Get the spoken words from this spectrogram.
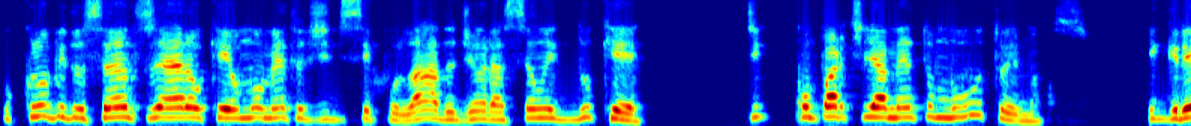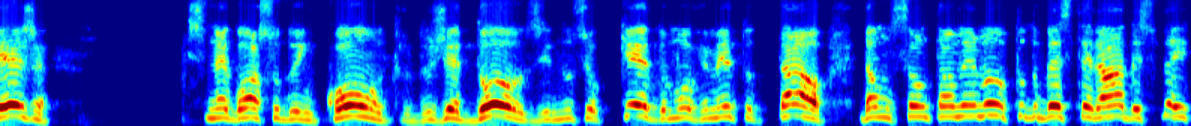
o Clube dos Santos era o quê? Um momento de discipulado, de oração e do quê? De compartilhamento mútuo, irmãos. Igreja, esse negócio do encontro, do G12, não sei o quê, do movimento tal, da unção tal, meu irmão, tudo besteirado, isso daí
